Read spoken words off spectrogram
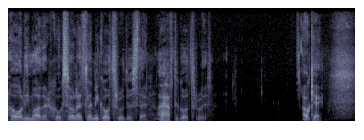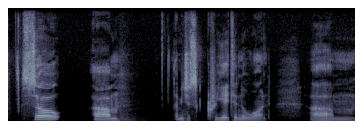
Holy mother. So let's let me go through this then. I have to go through it. Okay. So um, let me just create a new one. Um,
